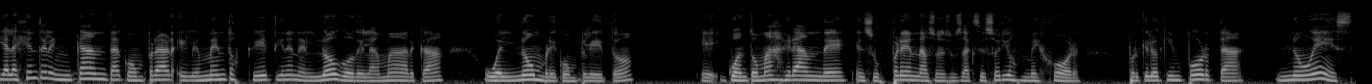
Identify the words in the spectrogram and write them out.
Y a la gente le encanta comprar elementos que tienen el logo de la marca o el nombre completo. Eh, cuanto más grande en sus prendas o en sus accesorios, mejor. Porque lo que importa no es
